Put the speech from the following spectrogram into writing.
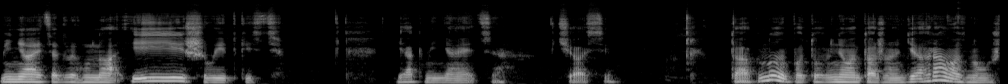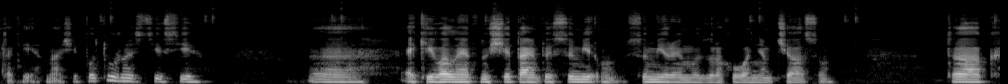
Міняється двигуна і швидкість. Як міняється в часі. Так, ну і потім навантажувальна діаграма, знову ж таки, наші потужності всі е, еквівалентно считаємо, тобто сумір, о, суміруємо з урахуванням часу. Так.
